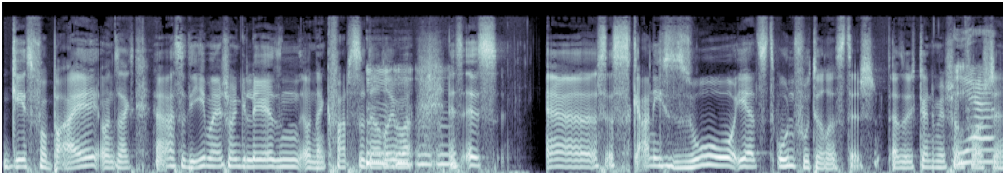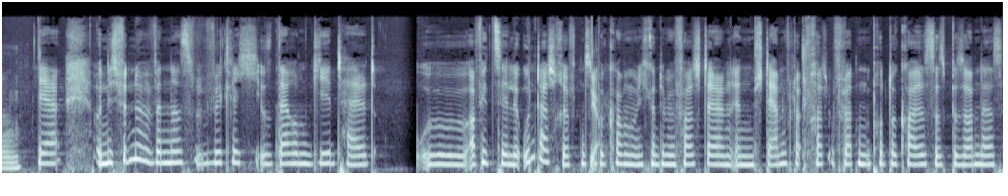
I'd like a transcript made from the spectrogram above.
gehst vorbei und sagst, ja, hast du die E-Mail schon gelesen? Und dann quatschst du darüber. Mm, mm, mm, mm. Es ist, äh, es ist gar nicht so jetzt unfuturistisch. Also ich könnte mir schon Ja. vorstellen. Ja, und ich finde, wenn es wirklich darum geht, halt offizielle Unterschriften zu Ja. bekommen. Ich könnte mir vorstellen, im Sternflottenprotokoll ist das besonders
